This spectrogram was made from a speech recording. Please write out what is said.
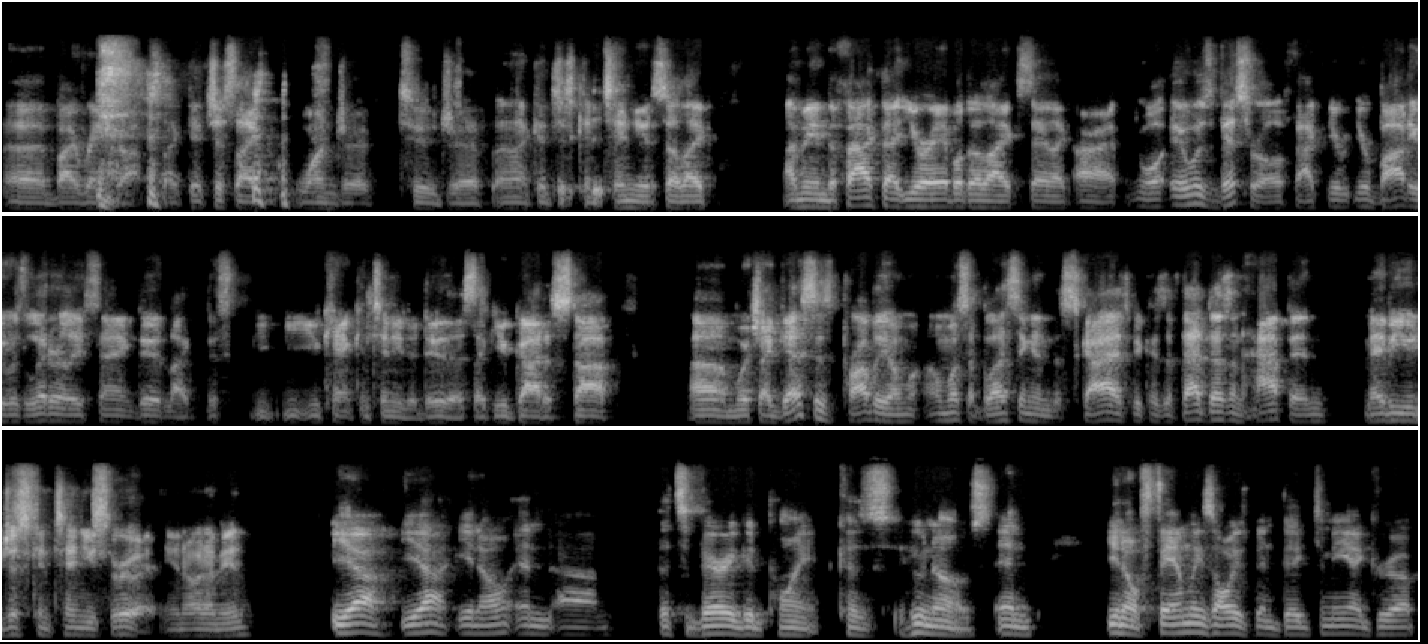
uh, by raindrops. Like it's just like one drip two drip and like it just continues. So like i mean the fact that you're able to like say like all right well it was visceral in fact your, your body was literally saying dude like this you, you can't continue to do this like you got to stop um, which I guess is probably almost a blessing in disguise because if that doesn't happen, maybe you just continue through it. You know what I mean? Yeah, yeah, you know, and um, that's a very good point because who knows? And you know, family's always been big to me. I grew up.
